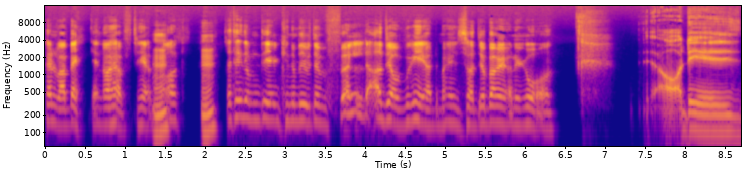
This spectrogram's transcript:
själva bäcken och höft helt Mm. rakt. Mm. Så jag tänkte om det kunde blivit en följd att jag vred mig så att jag började gå. Ja, det,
